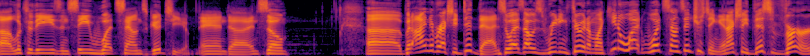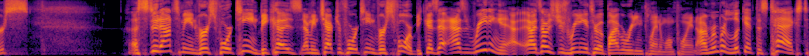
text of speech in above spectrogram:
uh, look through these, and see what sounds good to you. And uh, and so uh, but I never actually did that. So as I was reading through it, I'm like, you know what? What sounds interesting? And actually, this verse uh, stood out to me in verse 14 because, I mean, chapter 14, verse 4, because as reading it, as I was just reading it through a Bible reading plan at one point, I remember looking at this text,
